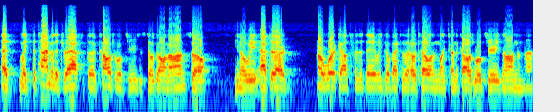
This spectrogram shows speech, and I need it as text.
at like the time of the draft the college world series is still going on so you know we after our our workouts for the day. We'd go back to the hotel and like turn the College World Series on, and then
